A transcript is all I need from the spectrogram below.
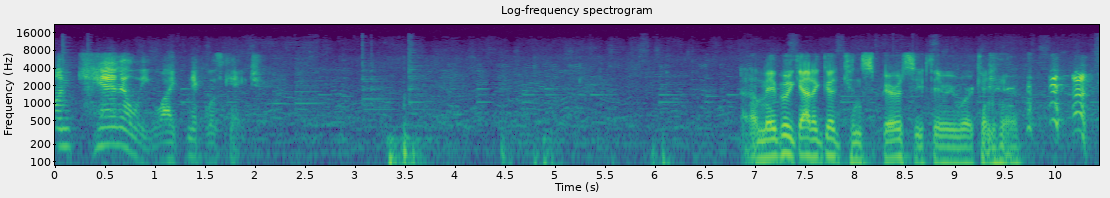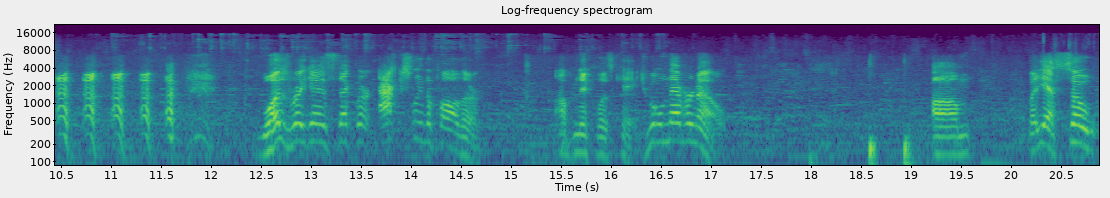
uncannily like Nicolas Cage. Uh, maybe we got a good conspiracy theory working here. Was Ray Dennis Steckler actually the father of Nicolas Cage? We'll never know. Um, but yes, so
